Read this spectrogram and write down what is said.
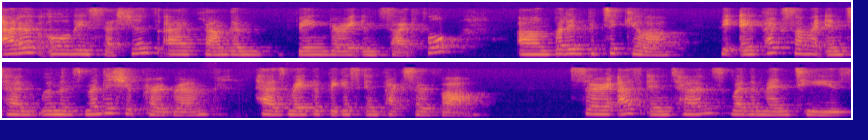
out of all these sessions, I found them being very insightful. Um, but in particular, the APAC Summer Intern Women's Mentorship Program has made the biggest impact so far. So as interns, we're the mentees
